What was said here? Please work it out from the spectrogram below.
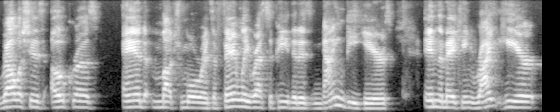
relishes, okras, and much more. It's a family recipe that is 90 years in the making right here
